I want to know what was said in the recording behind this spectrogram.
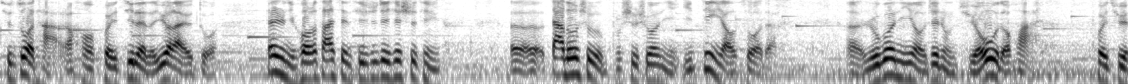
去做它，然后会积累的越来越多，但是你后来发现，其实这些事情，呃，大多数不是说你一定要做的。呃，如果你有这种觉悟的话，会去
